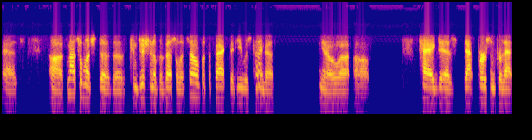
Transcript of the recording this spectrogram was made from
as uh, not so much the the condition of the vessel itself, but the fact that he was kind of, you know, uh, uh, tagged as that person for that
